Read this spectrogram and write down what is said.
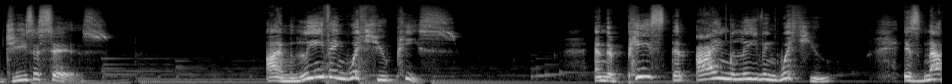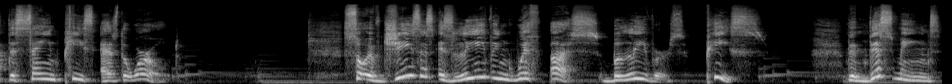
Jesus says, I'm leaving with you peace. And the peace that I'm leaving with you is not the same peace as the world. So if Jesus is leaving with us, believers, peace, then this means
